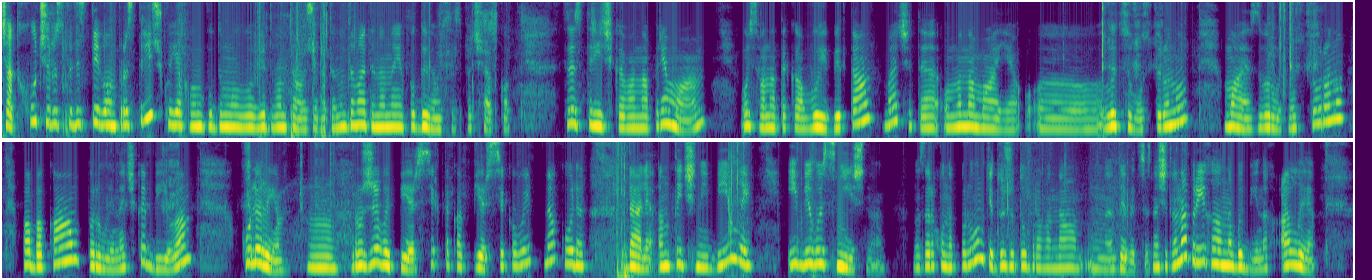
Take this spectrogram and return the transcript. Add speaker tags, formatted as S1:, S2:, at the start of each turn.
S1: Дівчат, хочу розповісти вам про стрічку, як ми будемо його відвантажувати. Ну, давайте на неї подивимося спочатку. Це стрічка, вона пряма. Ось вона така вибіта. Бачите, вона має е, лицеву сторону, має зворотню сторону, по бокам перлиночка біла. Кольори. Рожевий персик, така персиковий да, колір. Далі античний білий і білосніжна. За рахунок перлинки дуже добре вона дивиться. Значить, вона приїхала на бобінах, але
